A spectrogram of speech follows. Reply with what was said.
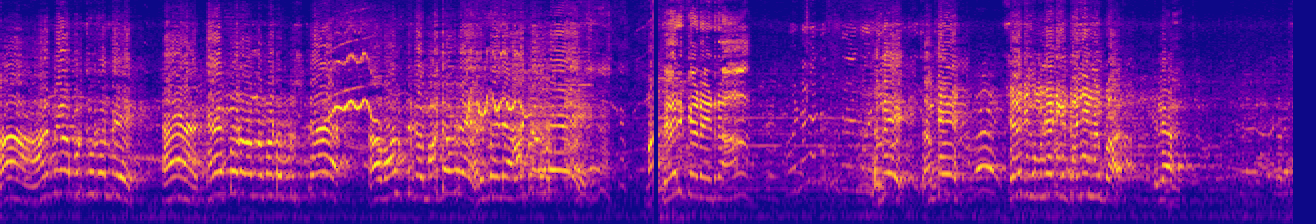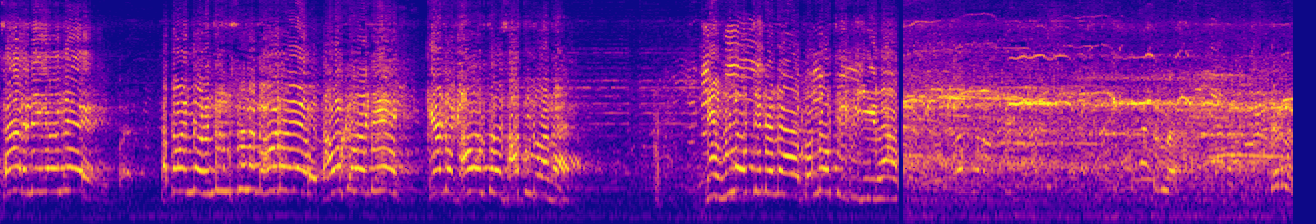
ஆ, பிடிச்ச தம்பி கைப்போட வந்த மாட்டை பிடிச்சிட்டேன் வாழ்த்துக்கள் மாட்டவரே. அருமையான ஆட்டவரே பேருக்கடைன்றா தம்பி தம்பி சேதுக்கு முன்னாடி தள்ளி நிற்பா இல்ல. சார் நீங்க வந்து அதான் இன்னும் ரெண்டு நிமிஷம் மாடு தவக்க வேண்டி கேட்ட காவல்துறை சாத்திடுவாங்க. நீ உள்ள வச்சுட்டு என்ன கொண்டு வச்சிருக்கீங்களா தெரியல. தெரியல.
